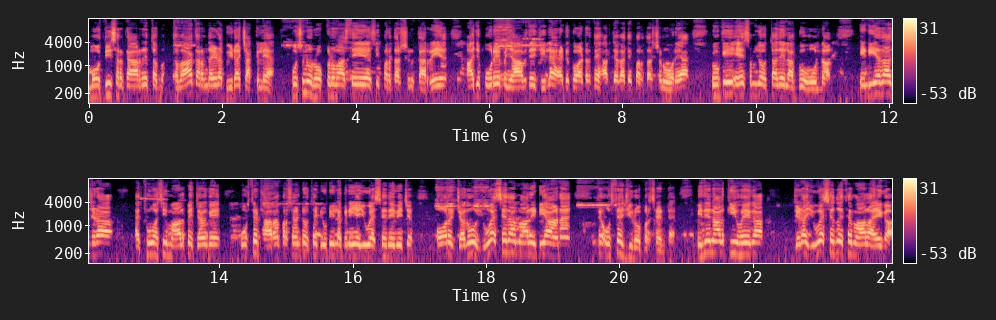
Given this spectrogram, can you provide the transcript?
ਮੋਦੀ ਸਰਕਾਰ ਨੇ ਤਬ- ਤਬਾਹ ਕਰਨ ਦਾ ਜਿਹੜਾ ਬੀੜਾ ਚੱਕ ਲਿਆ, ਉਸ ਨੂੰ ਰੋਕਣ ਵਾਸਤੇ ਅਸੀਂ ਪ੍ਰਦਰਸ਼ਨ ਕਰ ਰਹੇ ਹਾਂ। ਅੱਜ ਪੂਰੇ ਪੰਜਾਬ ਦੇ ਜ਼ਿਲ੍ਹਾ ਹੈੱਡਕੁਆਟਰ ਤੇ ਹਰ ਜਗ੍ਹਾ ਤੇ ਪ੍ਰਦਰਸ਼ਨ ਹੋ ਰਿਹਾ, ਕਿਉਂਕਿ ਇਹ ਸਮਝੌਤਾ ਦੇ ਲਾਗੂ ਹੋਣ ਨਾਲ। ਇੰਡੀਆ ਦਾ ਜਿਹੜਾ ਇੱਥੋਂ ਅਸੀਂ ਮਾਲ ਭੇਜਾਂਗੇ ਉਸ ਤੇ 18% ਉੱਥੇ ਡਿਊਟੀ ਲੱਗਣੀ ਹੈ ਯੂਐਸਏ ਦੇ ਵਿੱਚ, ਔਰ ਜਦੋਂ ਯੂਐਸਏ ਦਾ ਮਾਲ ਇੰਡੀਆ ਆਣਾ ਹੈ, ਤੇ ਉਸ ਤੇ 0% ਹੈ। ਇਹਦੇ ਨਾਲ ਕੀ ਹੋਏਗਾ? ਜਿਹੜਾ ਯੂਐਸਏ ਤੋਂ ਇੱਥੇ ਮਾਲ ਆਏਗਾ,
